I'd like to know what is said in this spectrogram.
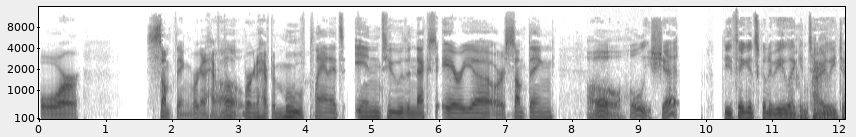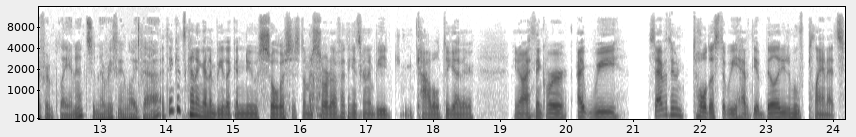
or something. We're gonna have Oh. to we're gonna have to move planets into the next area or something. Oh, holy shit. Do you think it's going to be like entirely different planets and everything like that? I think it's kind of gonna be like a new solar system, sort of. I think it's gonna be cobbled together. You know, I think we're I, we. Savathun told us that we have the ability to move planets,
